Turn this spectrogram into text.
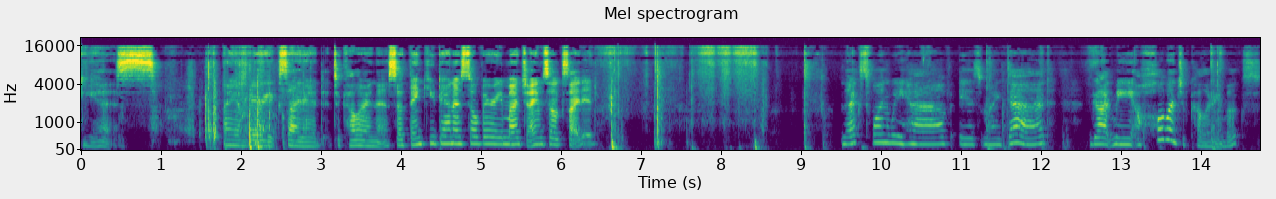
yes, I am very excited to color in this. So thank you, Danah, so very much. I am so excited. Next one we have is my dad got me a whole bunch of coloring books.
